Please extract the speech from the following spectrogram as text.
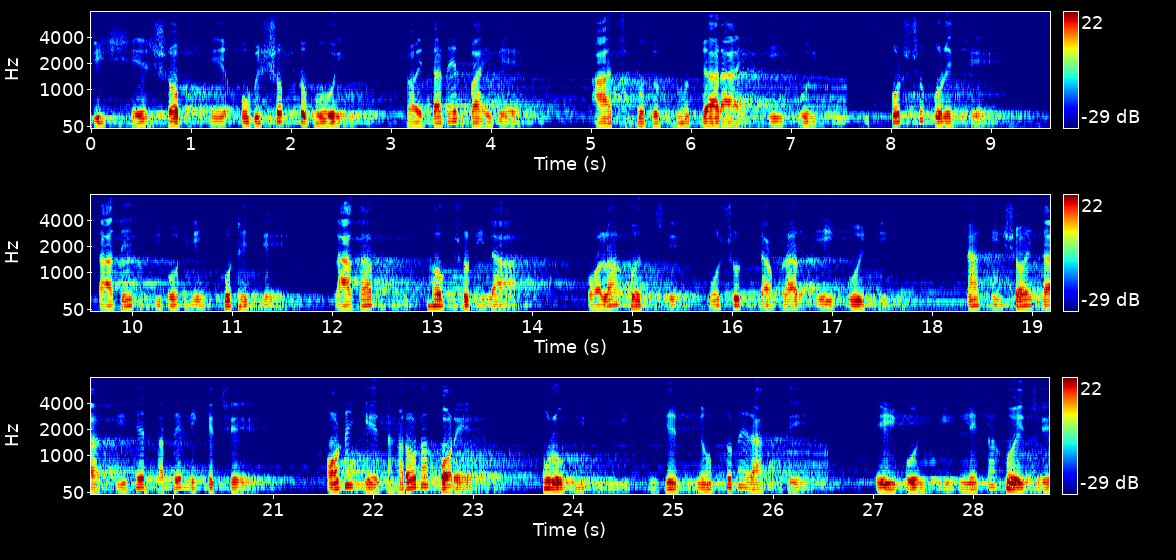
বিশ্বের সবচেয়ে অভিশপ্ত বই শয়তানের বাইবেল। আজ পর্যন্ত যারাই এই বইটি স্পর্শ করেছে, তাদের জীবনে ঘটেছে লাগামহীন ধ্বংসলীলা। বলা হচ্ছে পশুর চামড়ার এই বইটি নাকি শয়তান নিজের হাতে লিখেছে? অনেকে ধারণা করেন, পুরো পৃথিবী নিজের নিয়ন্ত্রণে রাখতে এই বইটি লেখা হয়েছে।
